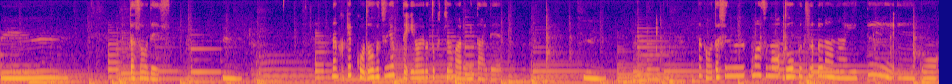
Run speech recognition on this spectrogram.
ーん。だそうです。うん。なんか結構動物によっていろいろ特徴があるみたいで、うん。なんか私はその動物占いで、えっ、と、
